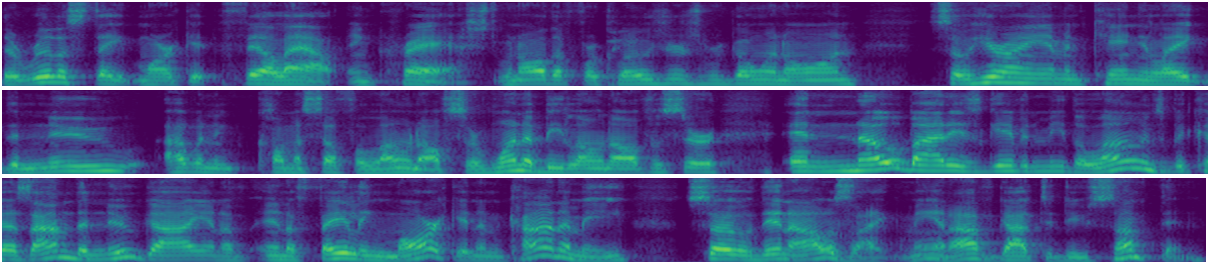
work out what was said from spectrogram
the real estate market fell out and crashed when all the foreclosures were going on. So here I am in Canyon Lake, the new, I wouldn't call myself a loan officer, wannabe loan officer, and nobody's giving me the loans because I'm the new guy in a in a failing market and economy. So then I was like, man, I've got to do something.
